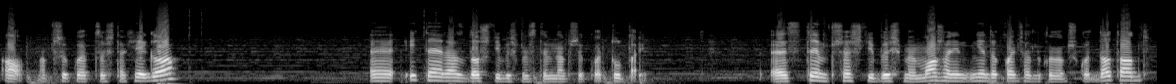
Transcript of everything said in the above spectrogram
O, na przykład coś takiego. E, I teraz doszlibyśmy z tym na przykład tutaj. E, Z tym przeszlibyśmy może nie, nie do końca, tylko na przykład dotąd.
